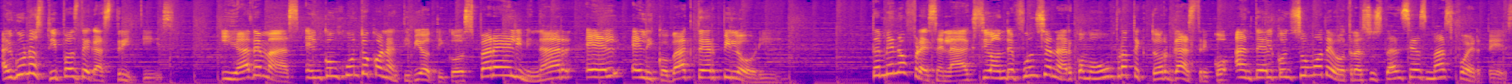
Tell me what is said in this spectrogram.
algunos tipos de gastritis, y además en conjunto con antibióticos para eliminar el Helicobacter pylori. También ofrecen la acción de funcionar como un protector gástrico ante el consumo de otras sustancias más fuertes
